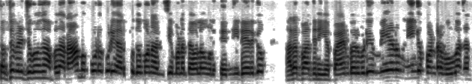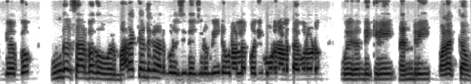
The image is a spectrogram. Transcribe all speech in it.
சப்ஸ்கிரைப் பண்ணி அப்பதான் நாம போடக்கூடிய அற்புதமான அதிசயமான தகவல் உங்களுக்கு தெரிஞ்சுட்டே இருக்கும். அதை பார்த்து நீங்க பயன்பெற முடியும். மேலும் நீங்க பண்ற ஒவ்வொரு சப்ஸ்கிரைப்புக்கும் உங்கள் சார்பாக ஒவ்வொரு மரக்கண்டுகள் அனுப்பி விஷயத்தை மீண்டும் நல்ல பதிவோடு நல்ல தகவலோடும் உங்களை சந்திக்கிறேன். நன்றி வணக்கம்.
